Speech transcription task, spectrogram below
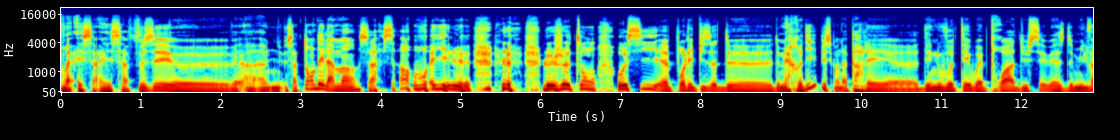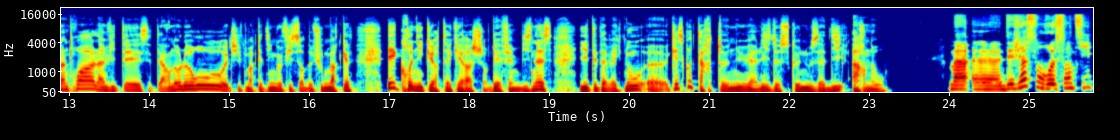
Ouais, et ça, et ça faisait, euh, ça tendait la main, ça, ça envoyait le, le, jeton aussi euh, pour l'épisode de, de, mercredi, puisqu'on a parlé euh, des nouveautés Web 3 du CES 2023. L'invité, c'était Arnaud Leroux, Chief Marketing Officer de Full Market et chroniqueur Tech RH sur BFM Business. Il était avec nous. Qu'est-ce que tu as retenu, Alice, de ce que nous a dit Arnaud? Bah, Déjà, son ressenti.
